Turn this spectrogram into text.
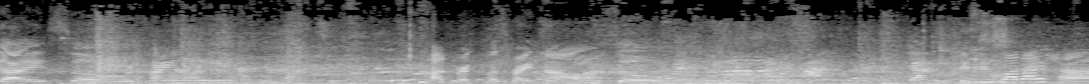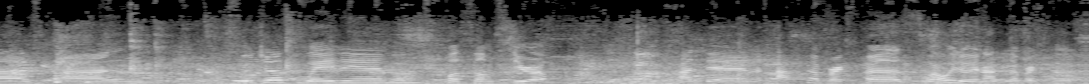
Guys, so we're finally at breakfast right now. So this is what I have, and we're just waiting for some syrup And then after breakfast, what are we doing after breakfast?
